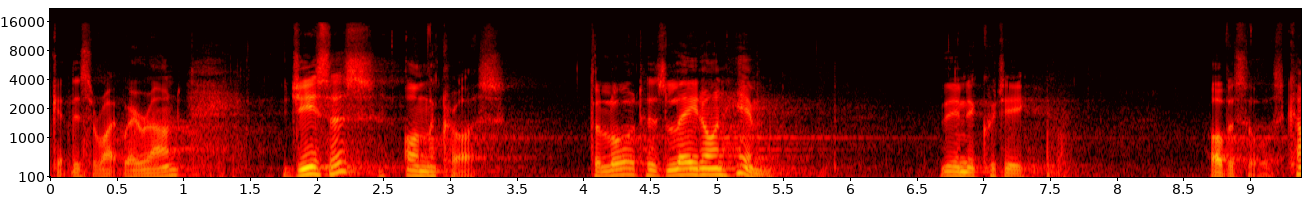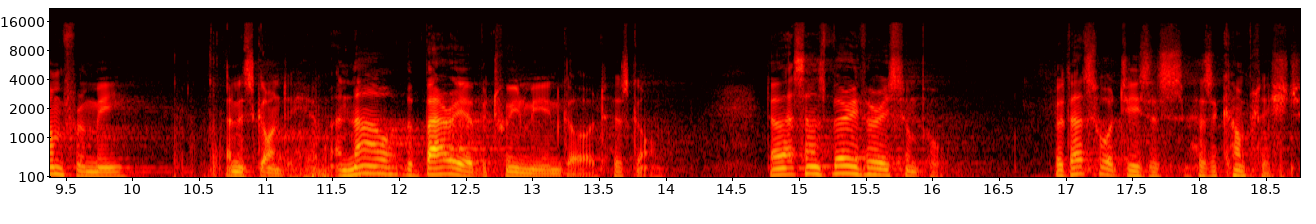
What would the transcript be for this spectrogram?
get this the right way around, Jesus on the cross, the Lord has laid on him the iniquity of us all. It's come from me and it's gone to him. And now the barrier between me and God has gone. Now that sounds very, very simple, but that's what Jesus has accomplished,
